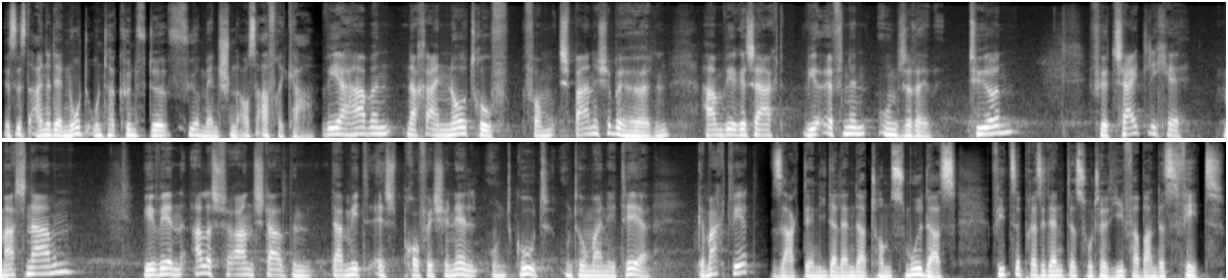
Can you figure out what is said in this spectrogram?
Es ist eine der Notunterkünfte für Menschen aus Afrika. Wir haben nach einem Notruf von spanischen Behörden haben wir gesagt, wir öffnen unsere Türen für zeitliche Maßnahmen wir werden alles veranstalten, damit es professionell und gut und humanitär gemacht wird, sagt der Niederländer Tom Smulders, Vizepräsident des Hotelierverbandes FED.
